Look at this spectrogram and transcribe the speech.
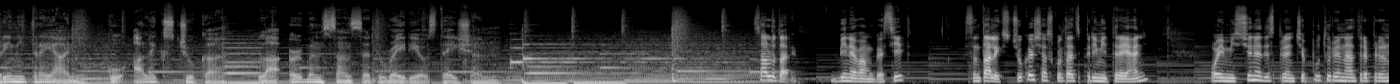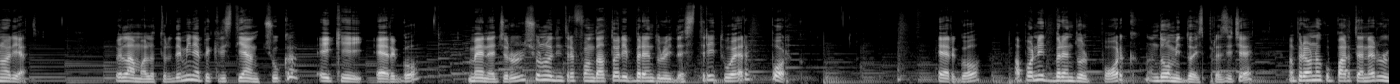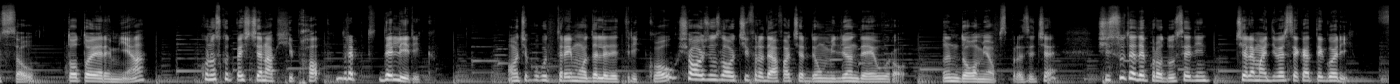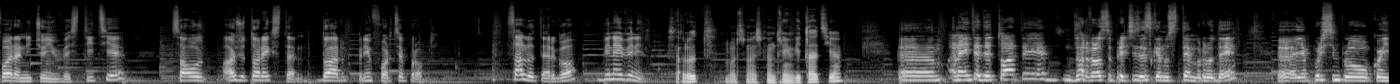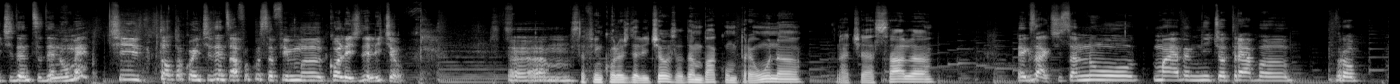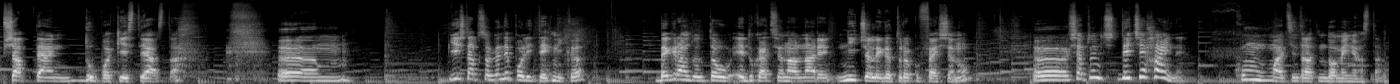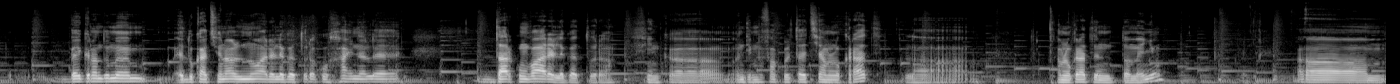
primii trei ani cu Alex Ciucă la Urban Sunset Radio Station. Salutare! Bine v-am găsit! Sunt Alex Ciucă și ascultați primii trei ani, o emisiune despre începuturi în antreprenoriat. Îl am alături de mine pe Cristian Ciucă, a.k.a. Ergo, managerul și unul dintre fondatorii brandului de streetwear Pork. Ergo a pornit brandul Pork în 2012 împreună cu partenerul său, Toto Eremia, cunoscut pe scena hip-hop drept de Lyric. Au început cu trei modele de tricou și au ajuns la o cifră de afaceri de un milion de euro în 2018 și sute de produse din cele mai diverse categorii, fără nicio investiție sau ajutor extern, doar prin forțe proprii. Salut, Ergo! Bine ai venit! Salut! Mulțumesc pentru invitație! Uh, înainte de toate, doar vreau să precizez că nu suntem rude. Uh, e pur și simplu o coincidență de nume și tot o coincidență a făcut să fim uh, colegi de liceu. Uh, să fim colegi de liceu, să dăm bacul împreună, în aceea sală. Exact, și să nu mai avem nicio treabă vreo șapte ani după chestia asta. Uh, ești absolvent de Politehnică, background-ul tău educațional nu are nicio legătură cu fashion-ul, Uh, și atunci, de ce haine? Cum ați intrat în domeniul ăsta? Background-ul meu educațional nu are legătură cu hainele, dar cumva are legătură, fiindcă în timpul facultății am lucrat la... am lucrat în domeniu. Uh,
